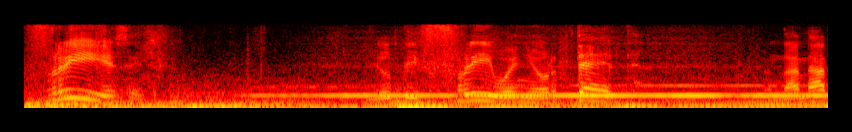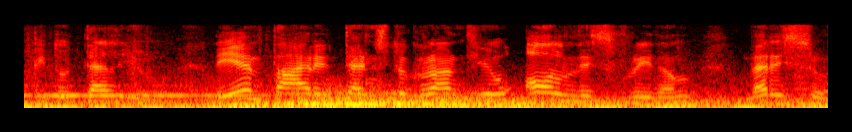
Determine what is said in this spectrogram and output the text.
Free, is it? You'll be free when you're dead. And I'm happy to tell you, the Empire intends to grant you all this freedom very soon.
